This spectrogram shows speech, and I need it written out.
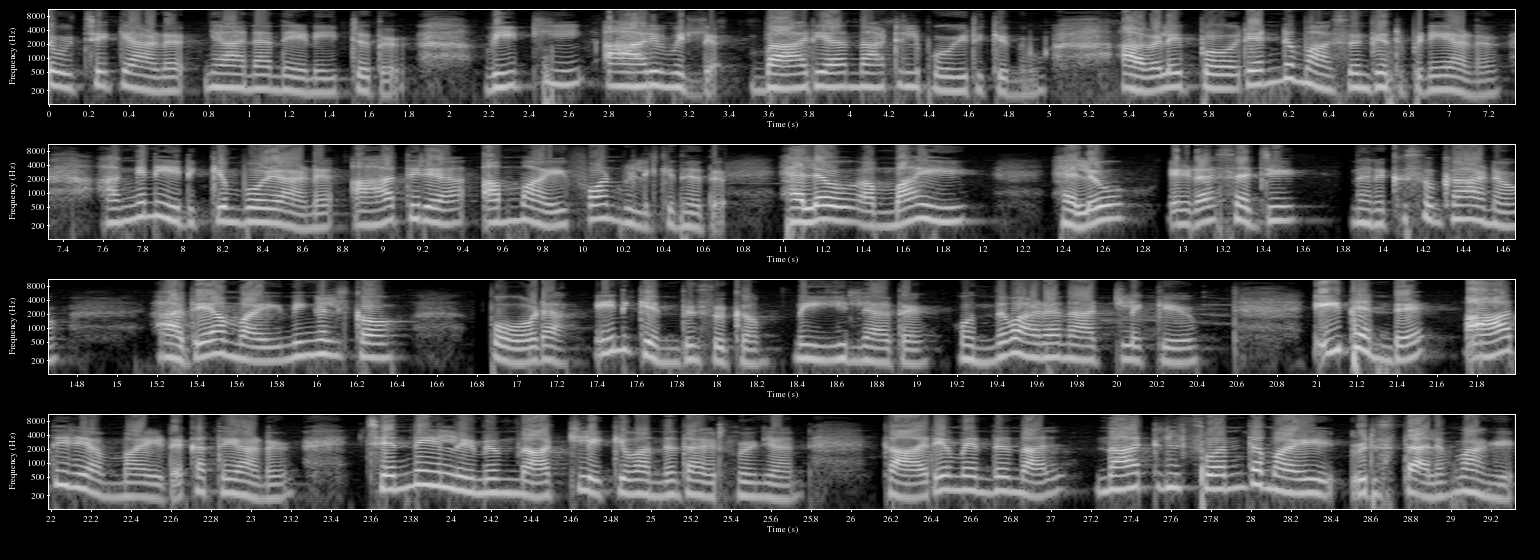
ഉച്ചയ്ക്കാണ് ഞാൻ അന്ന് എണീറ്റത്. വീട്ടിൽ ആരുമില്ല. ഭാര്യ നാട്ടിൽ പോയിരിക്കുന്നു. അവളിപ്പോൾ രണ്ട് മാസം ഗർഭിണിയാണ്. അങ്ങനെ ഇരിക്കുമ്പോഴാണ് ആതിര അമ്മായി ഫോൺ വിളിക്കുന്നത്. ഹലോ അമ്മായി. ഹലോ എടാ സജി നിനക്ക് സുഖമാണോ അതെ അമ്മായി. നിങ്ങൾക്കോ? പോടാ എനിക്കെന്ത് സുഖം? നീയില്ലാതെ. ഒന്ന് വാടാ നാട്ടിലേക്ക്. ഇതെന്റെ ആതിര അമ്മായിയുടെ കഥയാണ്. ചെന്നൈയിൽ നിന്നും നാട്ടിലേക്ക് വന്നതായിരുന്നു ഞാൻ. കാര്യം എന്തെന്നാൽ നാട്ടിൽ സ്വന്തമായി ഒരു സ്ഥലം വാങ്ങി.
